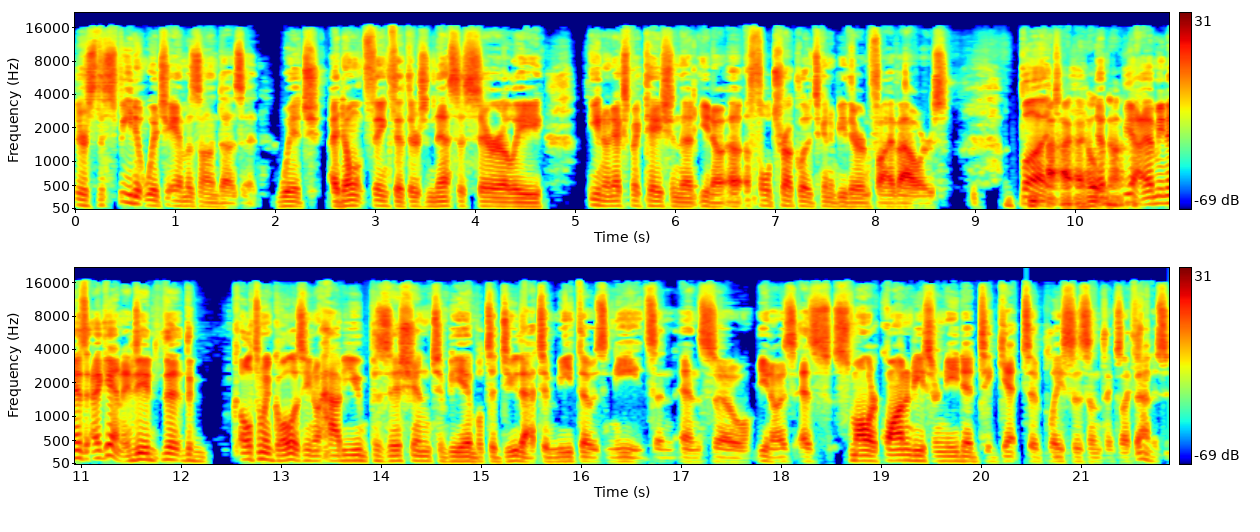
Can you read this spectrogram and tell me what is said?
there's the speed at which Amazon does it, which I don't think that there's necessarily you know, an expectation that, you know, a, a full truckload is going to be there in five hours. But I, I hope not. Yeah, I mean, again, it, the the ultimate goal is, you know, how do you position to be able to do that, to meet those needs? And, and so, you know, as, as smaller quantities are needed to get to places and things like that is,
